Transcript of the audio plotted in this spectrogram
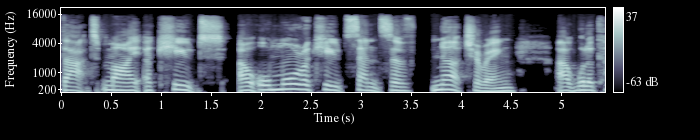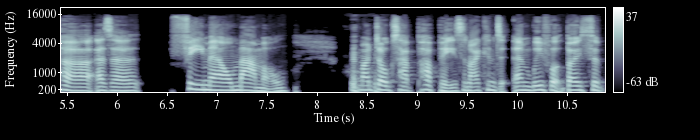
that my acute uh, or more acute sense of nurturing uh, will occur as a female mammal. My dogs have puppies, and I can, and we've got both the,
